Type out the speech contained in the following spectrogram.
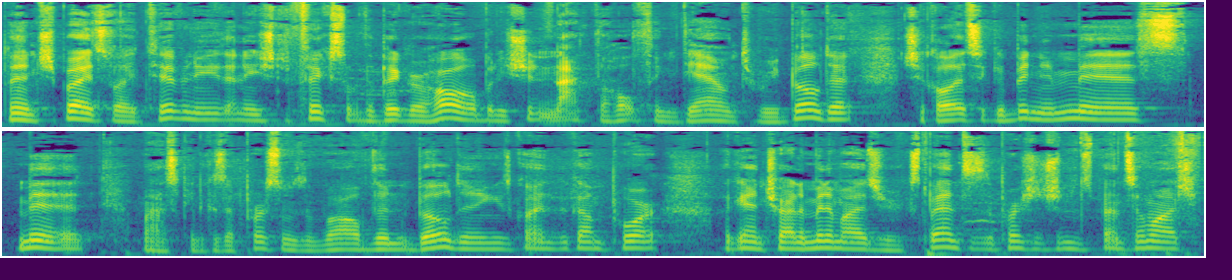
then Shvaitz Tivni, then he should fix up the bigger hole, but he shouldn't knock the whole thing down to rebuild it. Shekal miss mid masking because a person who's involved in building is going to become poor. Again, try to minimize your expenses. The person shouldn't spend so much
